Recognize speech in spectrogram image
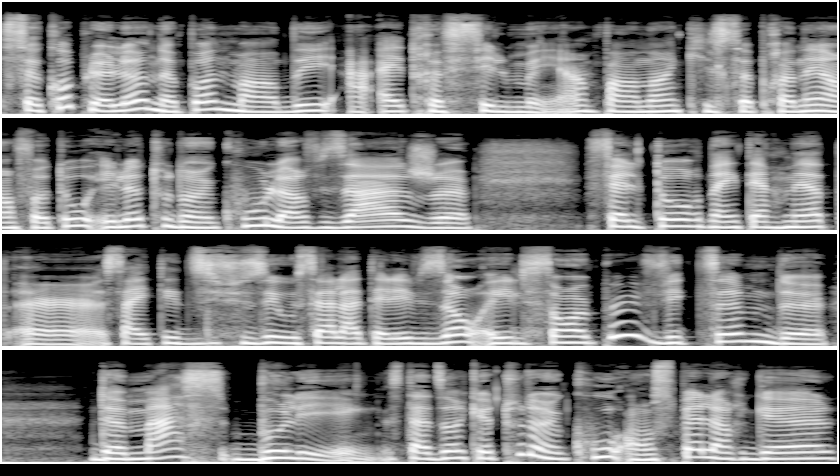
ce couple-là n'a pas demandé à être filmé hein, pendant qu'ils se prenaient en photo. Et là, tout d'un coup, leur visage euh, fait le tour d'Internet. Euh, ça a été diffusé aussi à la télévision et ils sont un peu victimes de de mass bullying. C'est-à-dire que tout d'un coup, on se pèle leur gueule,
